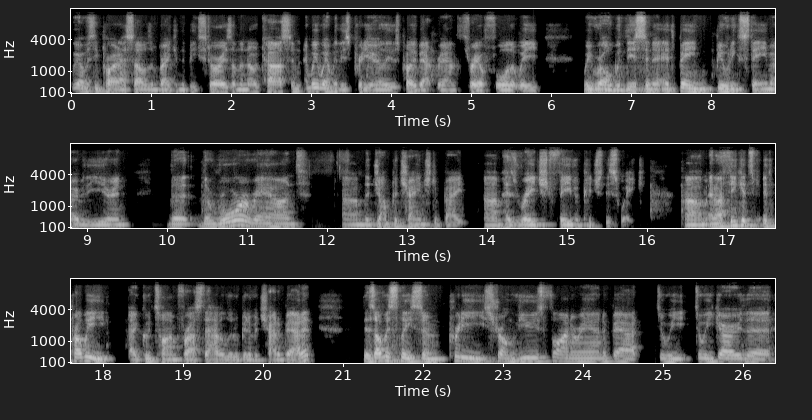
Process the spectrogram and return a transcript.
we obviously pride ourselves in breaking the big stories on the Nodcast, and, and we went with this pretty early. It was probably about round three or four that we we rolled with this, and it, it's been building steam over the year. And the the roar around um, the jumper change debate um, has reached fever pitch this week, um, and I think it's it's probably a good time for us to have a little bit of a chat about it. There's obviously some pretty strong views flying around about do we do we go the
